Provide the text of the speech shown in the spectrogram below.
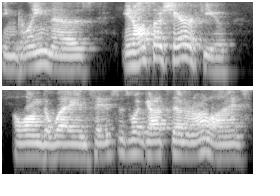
and glean those, and also share a few along the way and say, this is what God's done in our lives.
